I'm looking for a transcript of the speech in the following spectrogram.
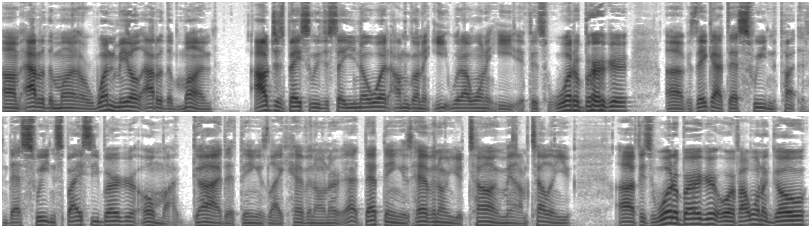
um, out of the month or one meal out of the month I'll just basically just say, you know what, I'm gonna eat what I want to eat. If it's Whataburger, because uh, they got that sweet and that sweet and spicy burger. Oh my God, that thing is like heaven on earth. That, that thing is heaven on your tongue, man. I'm telling you. Uh, if it's Whataburger, or if I want to go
